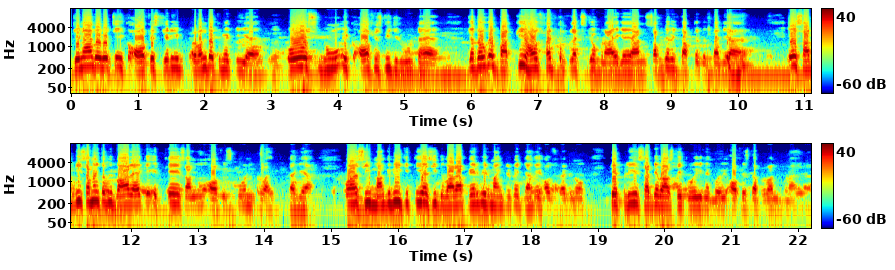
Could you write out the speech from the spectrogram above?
ਜਿਨ੍ਹਾਂ ਦੇ ਵਿੱਚ ਇੱਕ ਆਫਿਸ ਜਿਹੜੀ ਪ੍ਰਬੰਧਕ ਕਮੇਟੀ ਹੈ ਉਸ ਨੂੰ ਇੱਕ ਆਫਿਸ ਦੀ ਜ਼ਰੂਰਤ ਹੈ। ਜਦੋਂ ਕਿ ਬਾਕੀ ਹਾਊਸ ਫੈਡ ਕੰਪਲੈਕਸ ਜੋ ਬਣਾਏ ਗਏ ਹਨ ਸਭ ਦੇ ਵਿੱਚ ਦਫ਼ਤਰ ਦਿੱਤਾ ਗਿਆ ਹੈ। ਇਹ ਸਾਡੀ ਸਮਝ ਤੋਂ ਵੀ ਬਾਹਰ ਹੈ ਕਿ ਇੱਥੇ ਸਾਨੂੰ ਆਫਿਸ ਕਿਉਂ ਨਹੀਂ ਪ੍ਰੋਵਾਈਡ ਕੀਤਾ ਗਿਆ? ਔਰ ਅਸੀਂ ਮੰਗ ਵੀ ਕੀਤੀ, ਅਸੀਂ ਦੁਬਾਰਾ ਫਿਰ ਵੀ ਰਿਮਾਈਂਡਰ ਭੇਜਾਂਗੇ ਹਾਊਸ ਨੂੰ ਕਿ ਪਲੀਜ਼ ਸਾਡੇ ਵਾਸਤੇ ਕੋਈ ਨਾ ਕੋਈ ਆਫਿਸ ਦਾ ਪ੍ਰਬੰਧ ਬਣਾਇਆ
